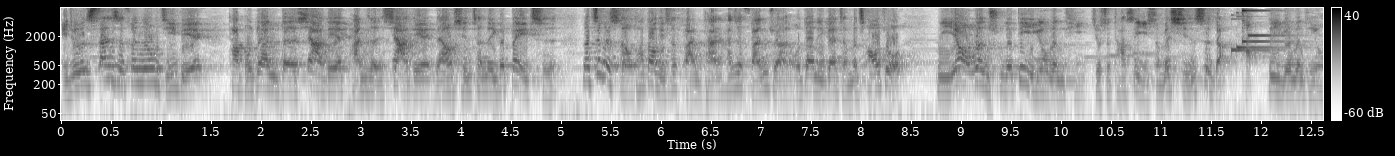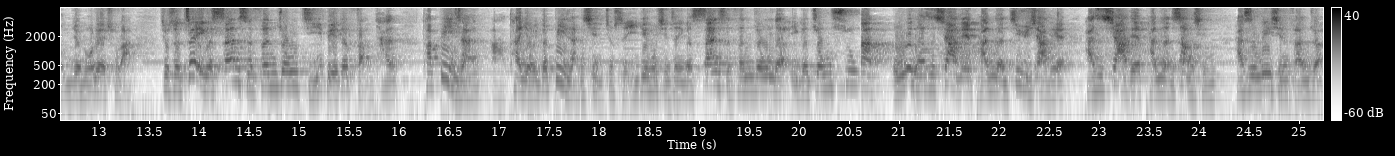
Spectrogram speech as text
也就是三十分钟级别，它不断的下跌盘整下跌，然后形成了一个背驰。那这个时候它到底是反弹还是反转？我到底该怎么操作？你要问出的第一个问题就是它是以什么形式的？好，第一个问题我们就罗列出来，就是这个三十分钟级别的反弹，它必然啊，它有一个必然性，就是一定会形成一个三十分钟的一个中枢。那无论它是下跌盘整继续下跌，还是下跌盘整上行，还是 V 型反转，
